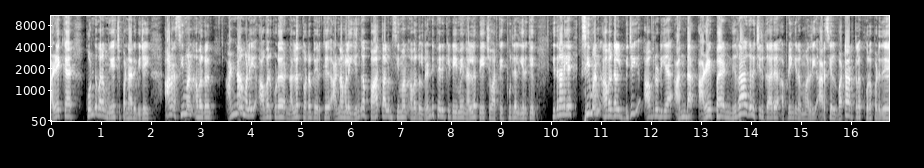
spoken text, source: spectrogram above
அழைக்க கொண்டு வர முயற்சி பண்ணார் விஜய். ஆனால் சீமான் அவர்கள் அண்ணாமலை அவர் கூட நல்ல தொடர்பு இருக்கு. அண்ணாமலை எங்கே பார்த்தாலும் சீமான் அவர்கள் ரெண்டு பேருக்கிட்டையுமே நல்ல பேச்சுவார்த்தை புரிதல் இருக்குது இதனாலேயே சீமான் அவர்கள் விஜய் அவருடைய அந்த அழைப்பை நிராகரிச்சிருக்காரு அப்படிங்கிற மாதிரி அரசியல் வட்டாரத்தில் கூறப்படுது.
